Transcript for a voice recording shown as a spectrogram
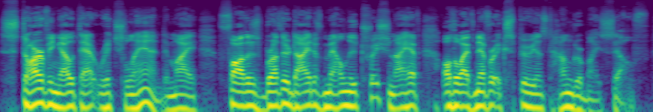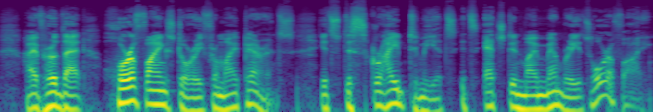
starving out that rich land. And my father's brother died of malnutrition. I have, although I've never experienced hunger myself, I've heard that horrifying story from my parents. It's described to me, it's, it's etched in my memory. It's horrifying.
